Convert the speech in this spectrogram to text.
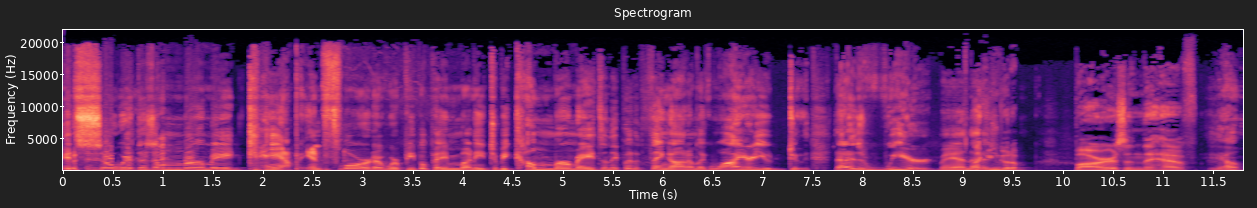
It's so weird. There's a mermaid camp in Florida where people pay money to become mermaids, and they put a thing on. I'm like, why are you do? That is weird, man. That like is. you can go to bars and they have Yep.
